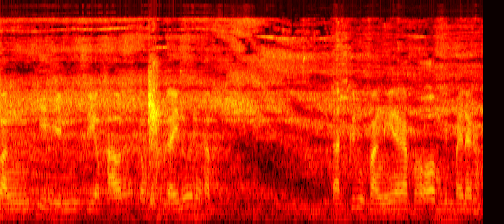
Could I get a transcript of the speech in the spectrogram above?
ฝั่งที่เห็นสีขาวนะต้องไกลนู้นนะครับ ตัดขึ้นฝั่งนี้นะครับพออ้อมขึ้นไปนะครับ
